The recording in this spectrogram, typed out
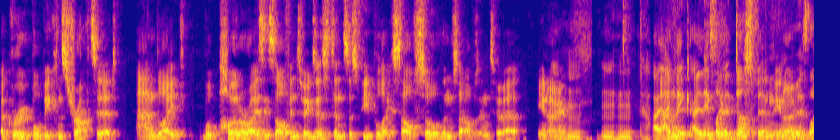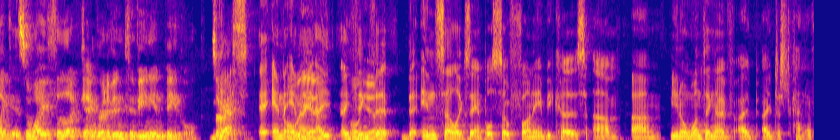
a group will be constructed and like will polarize itself into existence as people like self-sort themselves into it you know hmm I, I think I think it's like that- a dustbin, you know. It's like it's a way for like getting rid of inconvenient people. Sorry. Yes, and Oh, and yeah. I, I, I Oh, think yeah. that the incel example is so funny because um um you know one thing I've I, I just kind of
